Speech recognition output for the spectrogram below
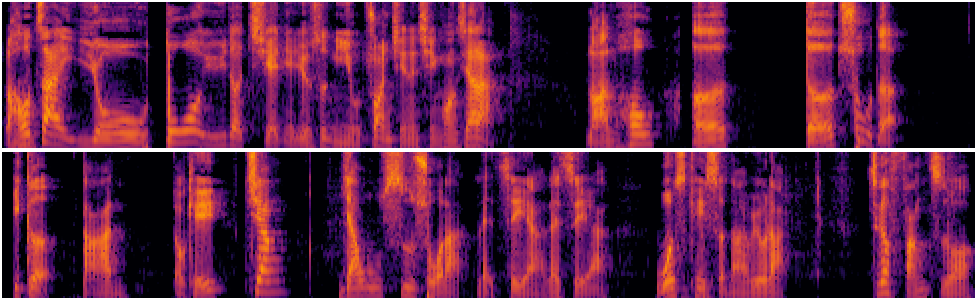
然后在有多余的钱，也就是你有赚钱的情况下啦，然后而得出的一个答案，OK，将要是说啦，let's say 啊，let's say 啊，worst case scenario 啦，这个房子哦，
